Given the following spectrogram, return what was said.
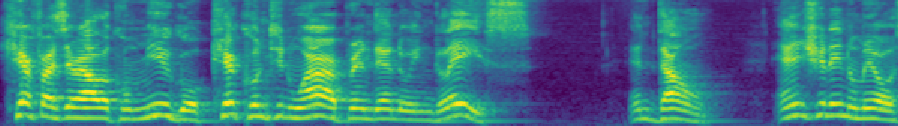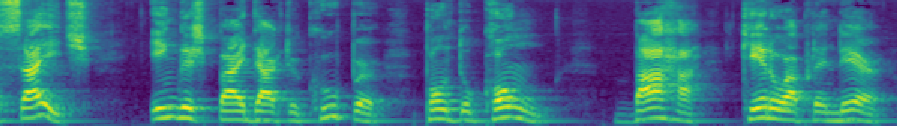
Quer fazer aula comigo? Quer continuar aprendendo inglês? Então, entre no meu site englishbydrcooper.com barra quero aprender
